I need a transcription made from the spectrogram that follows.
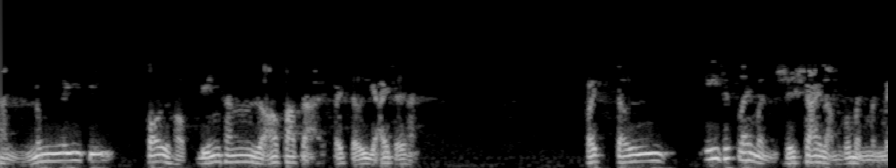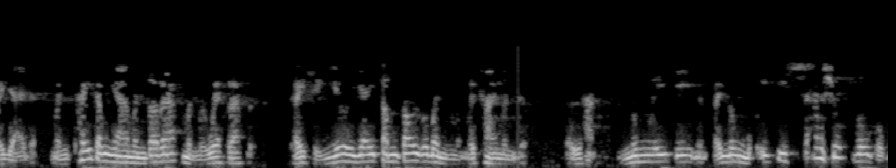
hành nung ý chí phối hợp điển thánh rõ pháp đại phải tự giải tự hành. Phải tự ý thức lấy mình, sự sai lầm của mình mình mới giải được. Mình thấy trong nhà mình có rác, mình mới quét rác được. Thấy sự dơ dây tâm tối của mình mình mới khai mình được. Tự hành, nung ý chí, mình phải nung một ý chí sáng suốt vô cùng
